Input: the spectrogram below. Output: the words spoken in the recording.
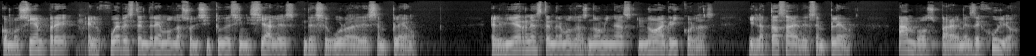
Como siempre, el jueves tendremos las solicitudes iniciales de seguro de desempleo. El viernes tendremos las nóminas no agrícolas y la tasa de desempleo, ambos para el mes de julio.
